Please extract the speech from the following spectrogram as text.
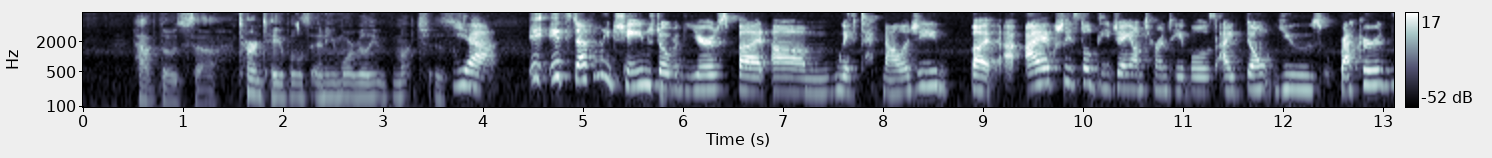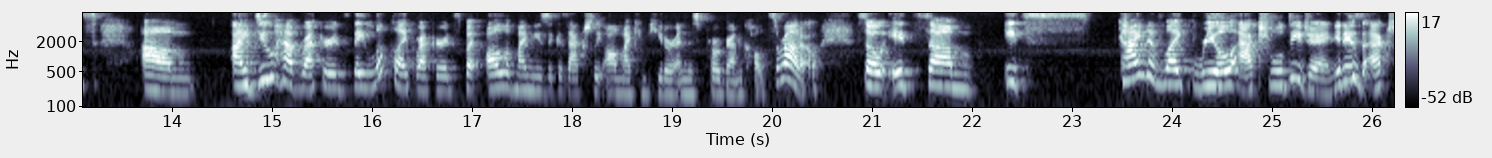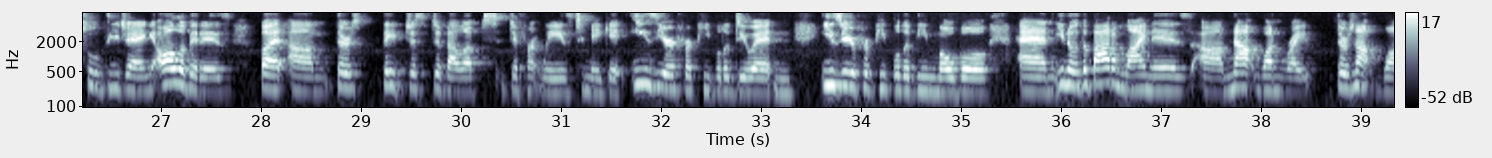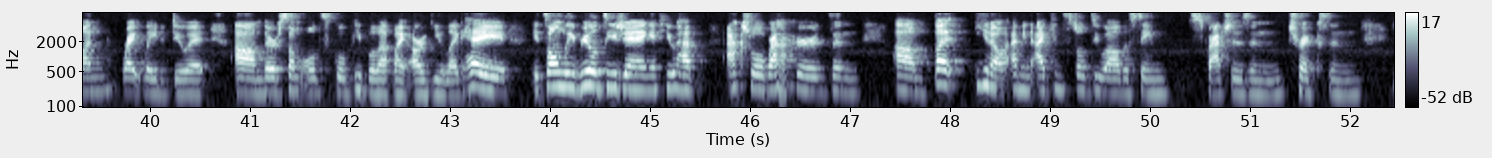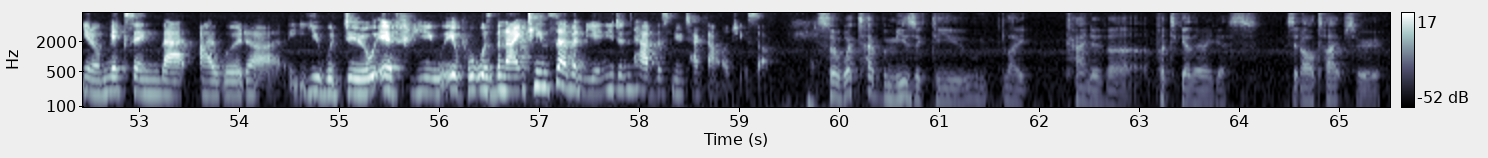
have those uh, turntables anymore really much as yeah it, it's definitely changed over the years but um, with technology but I actually still DJ on turntables. I don't use records. Um, I do have records. They look like records, but all of my music is actually on my computer in this program called Serato. So it's um, it's kind of like real actual DJing. It is actual DJing. All of it is, but um, there's they've just developed different ways to make it easier for people to do it and easier for people to be mobile. And you know, the bottom line is um, not one right. There's not one right way to do it. Um, there's some old school people that might argue like, "Hey, it's only real DJing if you have actual records." And um, but you know, I mean, I can still do all the same scratches and tricks and you know mixing that I would uh, you would do if you if it was the 1970 and you didn't have this new technology. So. So what type of music do you like kind of uh, put together? I guess is it all types or?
